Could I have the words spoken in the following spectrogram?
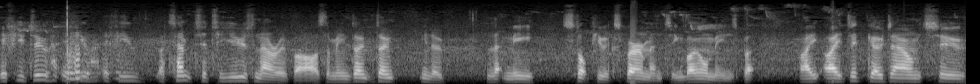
If you do, if you if you attempted to use narrow bars, I mean, don't don't you know, let me stop you experimenting by all means. But I, I did go down to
